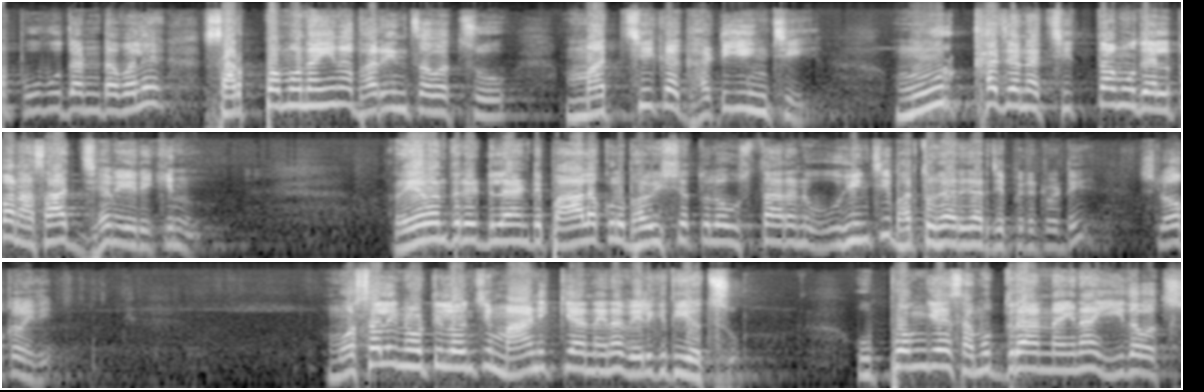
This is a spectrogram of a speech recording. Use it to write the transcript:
పువ్వు దండవలే సర్పమునైన భరించవచ్చు. మచ్చిక ఘటించి మూర్ఖజన చిత్తము దెల్పన అసాధ్యమేరికిన్. రేవంత్ రెడ్డి లాంటి పాలకులు భవిష్యత్తులో వస్తారని ఊహించి భర్తృహారి గారు చెప్పినటువంటి శ్లోకం ఇది. మొసలి నోటిలోంచి మాణిక్యాన్నైనా వెలికి తీయొచ్చు. ఉప్పొంగే సముద్రాన్నైనా ఈదవచ్చు.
